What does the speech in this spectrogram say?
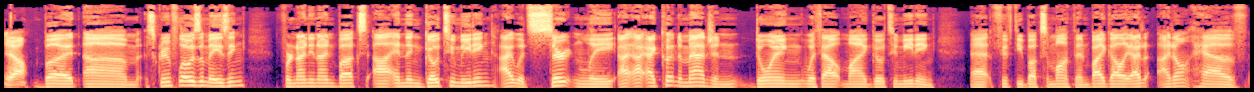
Yeah, But um, ScreenFlow is amazing for 99 bucks. Uh, and then GoToMeeting, I would certainly, I, I- I couldn't imagine doing without my GoToMeeting at 50 bucks a month. And by golly, I, I don't have,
